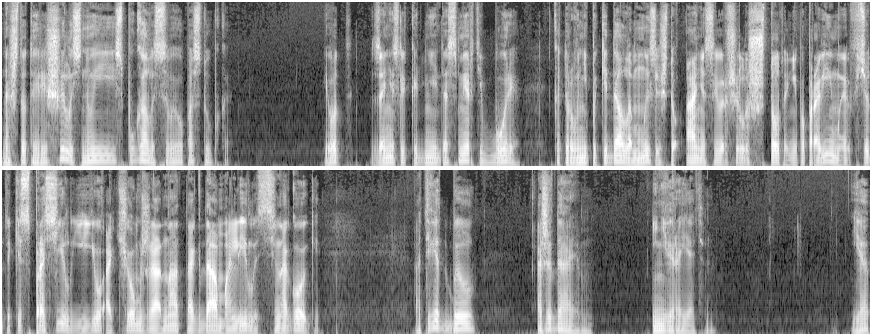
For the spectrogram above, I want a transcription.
на что-то решилась, но и испугалась своего поступка. И вот за несколько дней до смерти Боря которого не покидала мысль, что Аня совершила что-то непоправимое, все-таки спросил ее, о чем же она тогда молилась в синагоге. Ответ был ожидаем и невероятен. «Я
